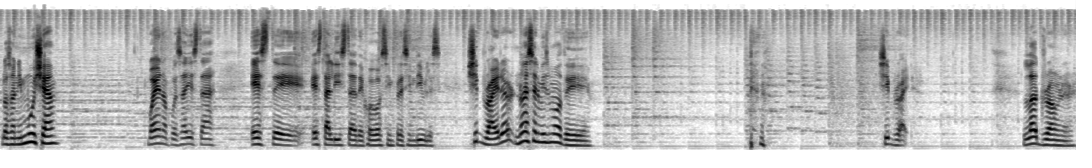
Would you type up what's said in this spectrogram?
Los Onimusha. Bueno, pues ahí está este, esta lista de juegos imprescindibles. Ship Rider no es el mismo de. Ship Rider. Blood Runner.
